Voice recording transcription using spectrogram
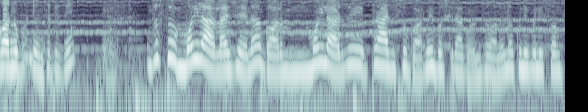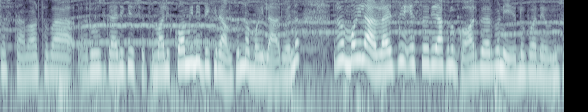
गर्नुपर्ने हुन्छ त्यो चाहिँ। जस्तो महिलाहरूलाई चाहिँ होइन घर महिलाहरू चाहिँ प्रायः जस्तो घरमै बसिरहेको हुन्छ भनौँ न कुनै पनि सङ्घ संस्थामा अथवा रोजगारीकै क्षेत्रमा अलिक कमी नै देखिरहेको हुन्छ नि त महिलाहरू होइन। र महिलाहरूलाई चाहिँ यसरी आफ्नो घर व्यवहार पनि हेर्नुपर्ने हुन्छ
